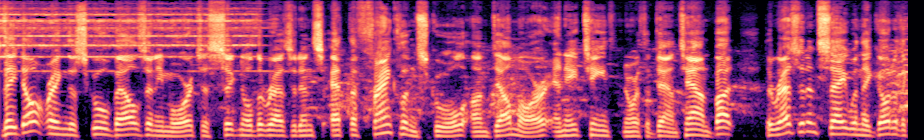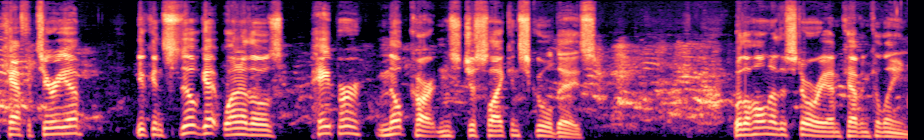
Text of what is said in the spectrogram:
They don't ring the school bells anymore to signal the residents at the Franklin School on Delmar and 18th north of downtown. But the residents say when they go to the cafeteria, you can still get one of those paper milk cartons just like in school days. With a whole nother story, I'm Kevin Killeen.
